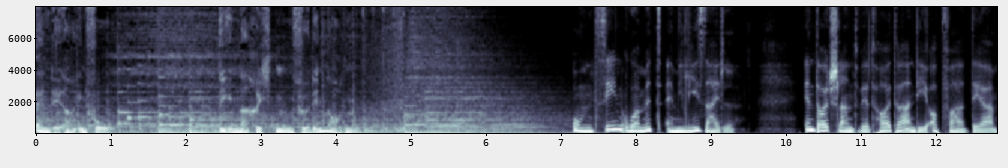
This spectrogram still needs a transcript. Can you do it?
NDR Info. Die Nachrichten für den Norden. Um 10 Uhr mit Emilie Seidel. In Deutschland wird heute an die Opfer der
